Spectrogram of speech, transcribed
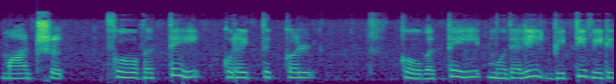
மாற்று கோபத்தை குறைத்துக்கொள். கோபத்தை முதலில் விட்டுவிடு.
